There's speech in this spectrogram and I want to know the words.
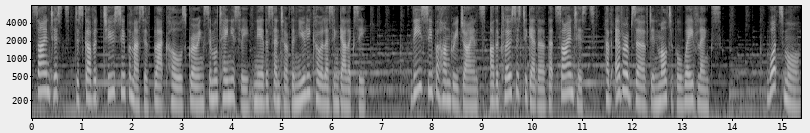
scientists discovered two supermassive black holes growing simultaneously near the center of the newly coalescing galaxy. These super-hungry giants are the closest together that scientists have ever observed in multiple wavelengths. What's more,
